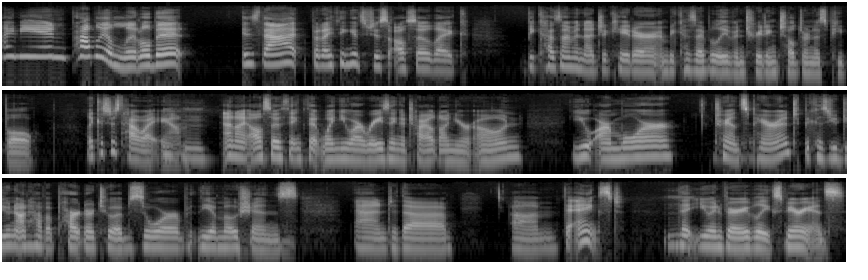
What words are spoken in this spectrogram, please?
i mean probably a little bit is that, but I think it's just also like because I'm an educator and because I believe in treating children as people, like it's just how I am. Mm-hmm. And I also think that when you are raising a child on your own, you are more transparent because you do not have a partner to absorb the emotions and the um, the angst mm-hmm. that you invariably experience.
